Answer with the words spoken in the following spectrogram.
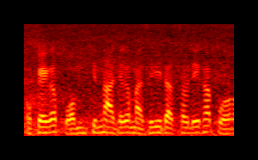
โอเคครับผมคลิปหน้าเจอกันใหม่สวัสดีครับสวัสดีครับผม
